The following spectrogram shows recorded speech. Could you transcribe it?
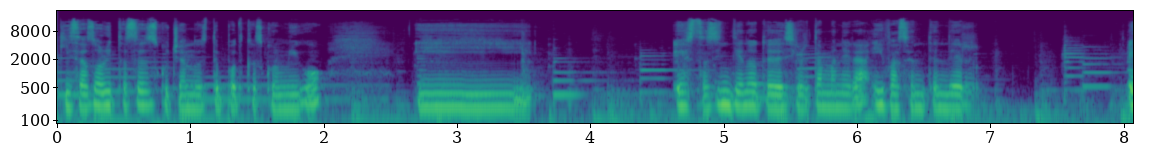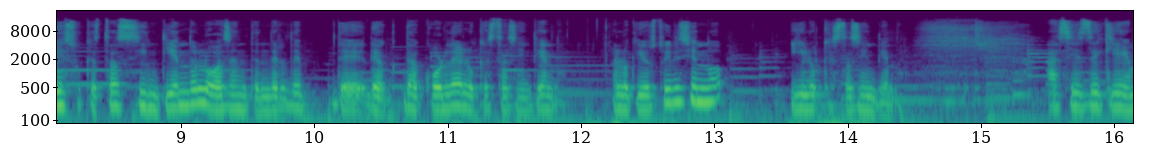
Quizás ahorita estás escuchando este podcast conmigo y estás sintiéndote de cierta manera y vas a entender eso que estás sintiendo, lo vas a entender de, de, de acuerdo a lo que estás sintiendo a lo que yo estoy diciendo y lo que está sintiendo. Así es de que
